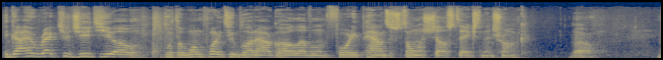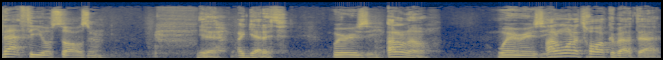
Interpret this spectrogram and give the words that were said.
The guy who wrecked your GTO with a 1.2 blood alcohol level and 40 pounds of stolen shell steaks in the trunk. Oh, That Theo Salzer. yeah, I get it. Where is he? I don't know. Where is he? I don't want to talk about that.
